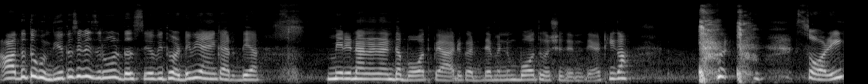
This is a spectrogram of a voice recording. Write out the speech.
ਆਦਤ ਹੁੰਦੀ ਹੈ, ਤੁਸੀਂ ਵੀ ਜ਼ਰੂਰ ਦੱਸਿਓ ਵੀ ਤੁਹਾਡੇ ਵੀ ਐਂ ਕਰਦੇ ਆ। ਮੇਰੇ ਨਾਨਾ ਨਾਨੀ ਦਾ ਬਹੁਤ ਪਿਆਰ ਕਰਦੇ ਆ, ਮੈਨੂੰ ਬਹੁਤ ਕੁਛ ਦਿੰਦੇ ਆ, ਠੀਕ ਆ? ਸੌਰੀ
